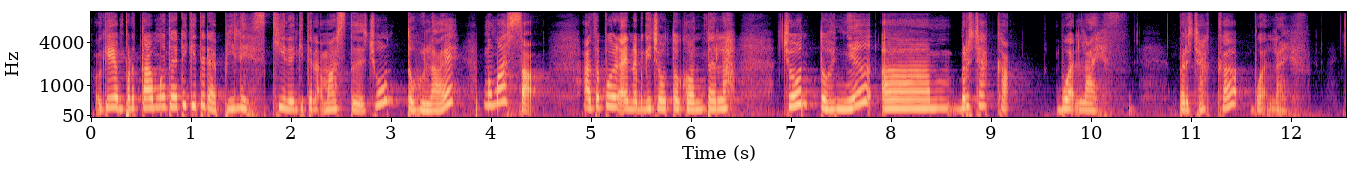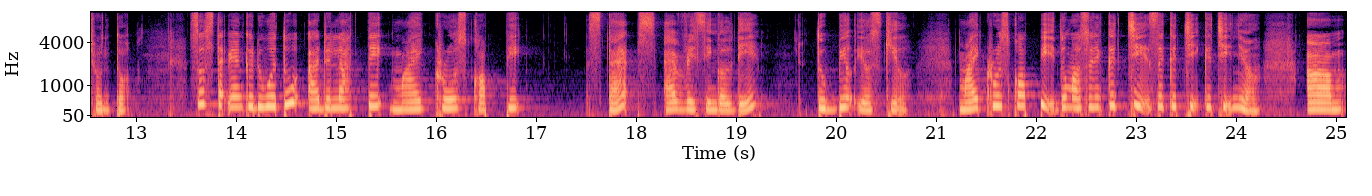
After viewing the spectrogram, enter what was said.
Okay, yang pertama tadi kita dah pilih skill yang kita nak master. Contohlah eh, memasak. Ataupun I nak bagi contoh konten lah. Contohnya, um, bercakap, buat live. Bercakap, buat live. Contoh. So, step yang kedua tu adalah take microscopic steps every single day to build your skill. Mikroskopik tu maksudnya kecil sekecil-kecilnya. Um,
